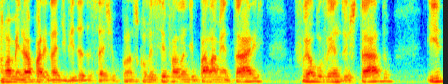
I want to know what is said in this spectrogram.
uma melhor qualidade de vida dos sergipanos. Comecei falando de parlamentares, fui ao governo do estado e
